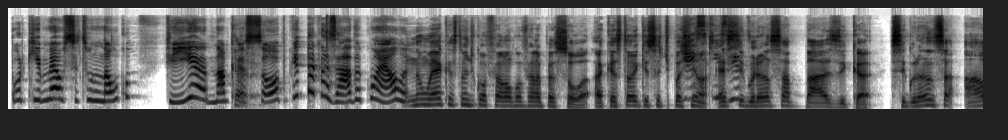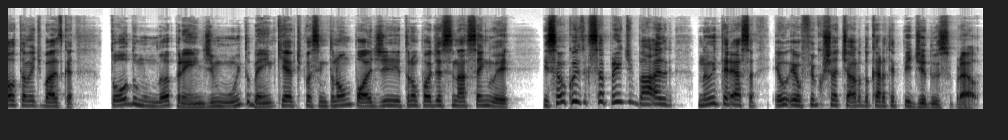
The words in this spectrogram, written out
porque, meu, se tu não confia na Cara. pessoa, por que tu tá casada com ela? Não é questão de confiar ou não confiar na pessoa. A questão é que isso, tipo assim, ó, é segurança básica. Segurança altamente básica. Todo mundo aprende muito bem que é, tipo assim, tu não pode, tu não pode assinar sem ler. Isso é uma coisa que você aprende básica. Não interessa. Eu, eu fico chateado do cara ter pedido isso pra ela.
